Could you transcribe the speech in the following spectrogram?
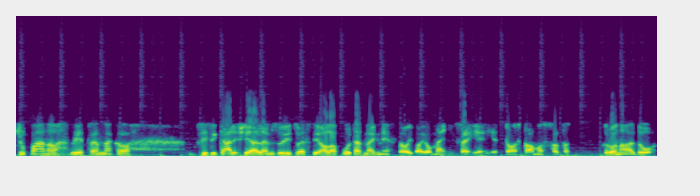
csupán a étrendnek a fizikális jellemzőit veszi alapul, tehát megnézte, hogy vajon mennyi fehérjét tartalmazhat a Ronaldo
